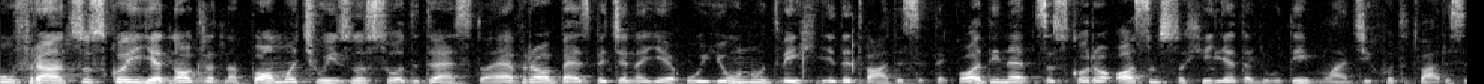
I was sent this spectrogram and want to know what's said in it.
U Francuskoj jednokratna pomoć u iznosu od 200 evra obezbeđena je u junu 2020. godine za skoro 800.000 ljudi mlađih od 25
